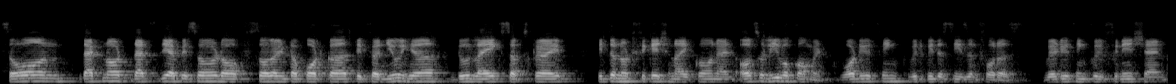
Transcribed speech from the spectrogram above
So on that note, that's the episode of Solo Inter podcast. If you're new here, do like, subscribe, hit the notification icon, and also leave a comment. What do you think will be the season for us? Where do you think we'll finish, and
